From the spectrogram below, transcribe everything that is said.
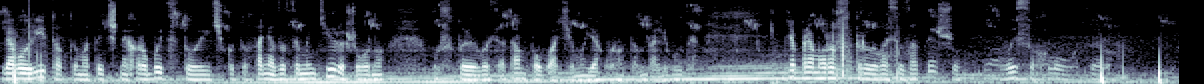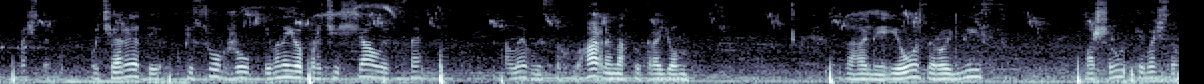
для воріт автоматичних робити стоїчку. То Саня зацементує, що воно устоїлося, а там побачимо, як воно там далі буде. Я прямо розстроїлася за те, що висохло озеро. Очерети, пісок жовтий, вони його прочищали, все, але висохло. Гарний нас тут район. Взагалі і озеро, і ліс, маршрутки, бачите, там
